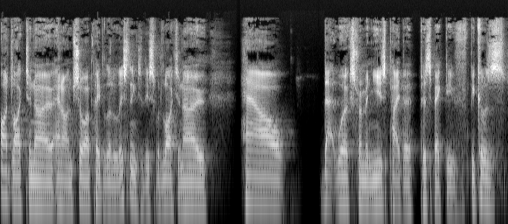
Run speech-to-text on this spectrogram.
I'd like to know, and I'm sure people that are listening to this would like to know how that works from a newspaper perspective, because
